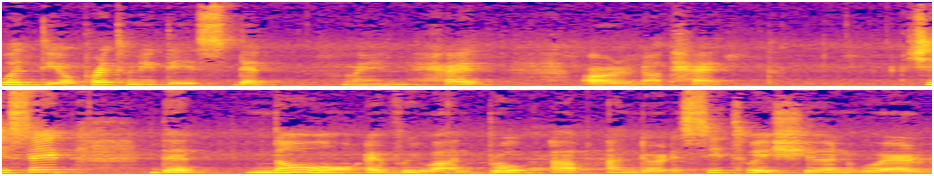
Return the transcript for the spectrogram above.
what the opportunities that man had or not had she said that no, everyone broke up under a situation where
